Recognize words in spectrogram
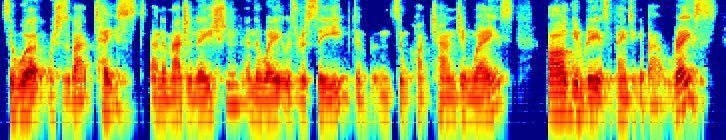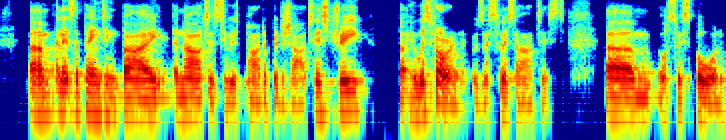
it's a work which is about taste and imagination and the way it was received in, in some quite challenging ways. Arguably, it's a painting about race, um, and it's a painting by an artist who is part of British art history, but who was foreign, it was a Swiss artist, um, or Swiss born.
